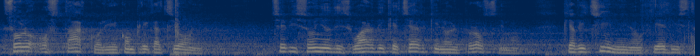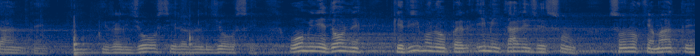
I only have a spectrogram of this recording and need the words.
solo ostacoli e complicazioni. C'è bisogno di sguardi che cerchino il prossimo, che avvicinino chi è distante, i religiosi e le religiose, uomini e donne che vivono per imitare Gesù sono chiamate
